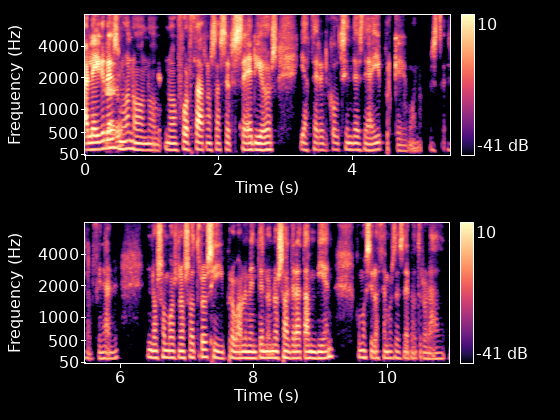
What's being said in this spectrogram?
alegres, ¿no? No, ¿no? no, forzarnos a ser serios y hacer el coaching desde ahí, porque bueno, al final no somos nosotros y probablemente no nos saldrá tan bien como si lo hacemos desde el otro lado.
